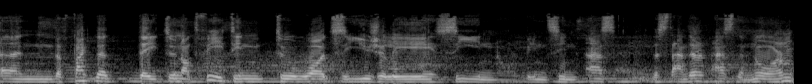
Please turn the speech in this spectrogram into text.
and the fact that they do not fit into what's usually seen or been seen as the standard, as the norm,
